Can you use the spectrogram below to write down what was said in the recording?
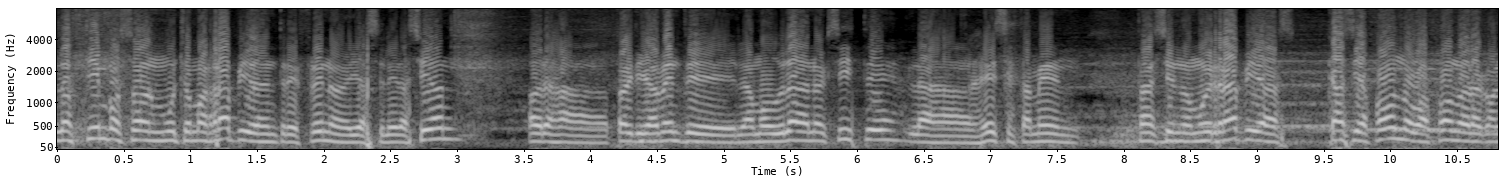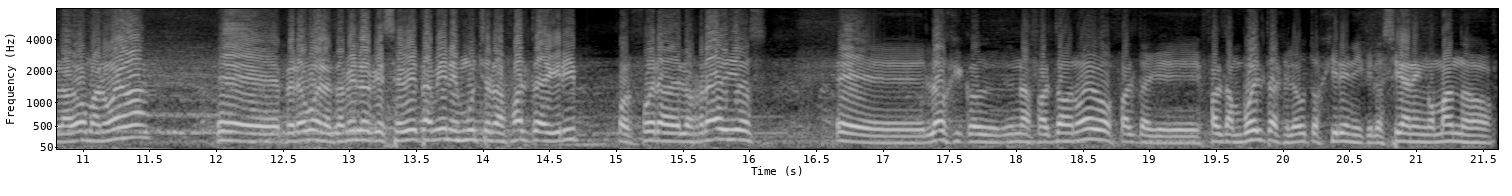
los tiempos son mucho más rápidos entre freno y aceleración. Ahora ah, prácticamente la modulada no existe, las S también están siendo muy rápidas, casi a fondo o a fondo ahora con la goma nueva. Eh, pero bueno, también lo que se ve también es mucho la falta de grip por fuera de los radios. Eh, lógico, de un asfaltado nuevo, falta que faltan vueltas, que los autos giren y que lo sigan engomando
